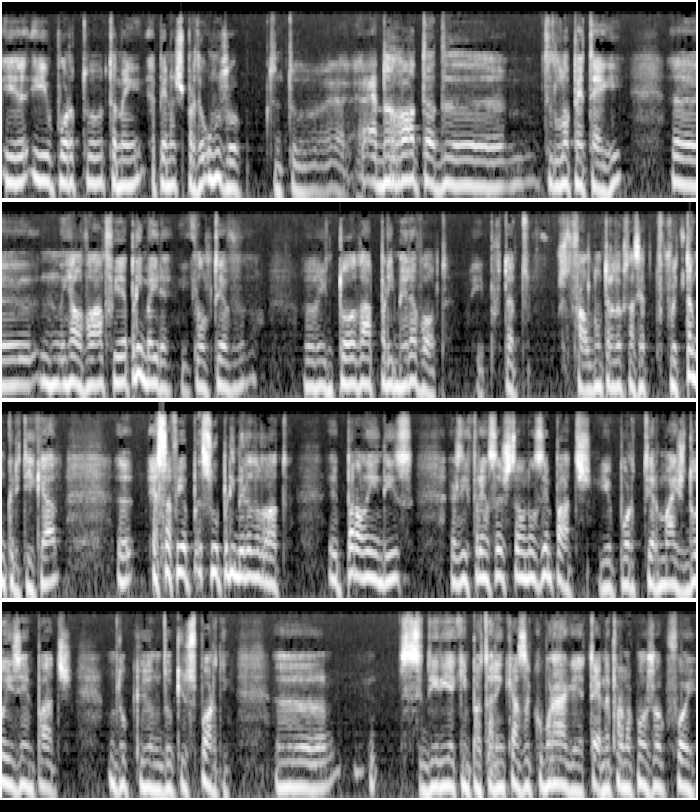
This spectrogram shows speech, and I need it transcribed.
e, e o Porto também apenas perdeu um jogo. Portanto, a, a derrota de, de Lopetegui uh, em Alvalade foi a primeira e que ele teve uh, em toda a primeira volta. E, portanto, falo de um treinador que está ser, foi tão criticado, eh, essa foi a sua primeira derrota. Eh, para além disso, as diferenças são nos empates e o Porto ter mais dois empates do que, do que o Sporting. Uh, se diria que empatar em casa com o Braga, até na forma como o jogo foi,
